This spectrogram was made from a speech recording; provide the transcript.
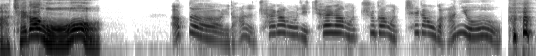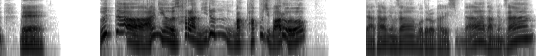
아, 최강호. 아따, 나는 최강호지 최강호 추강호 최강호가 아니요. 네. 으따, 아니요. 사람 이름 막 바꾸지 말어. 자, 다음 영상 보도록 하겠습니다. 다음 영상.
